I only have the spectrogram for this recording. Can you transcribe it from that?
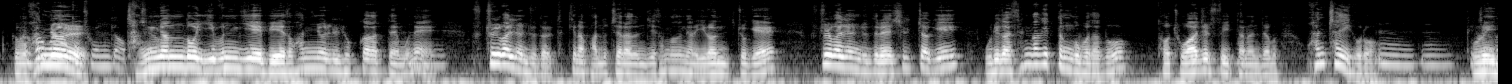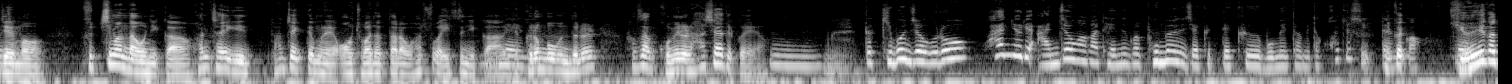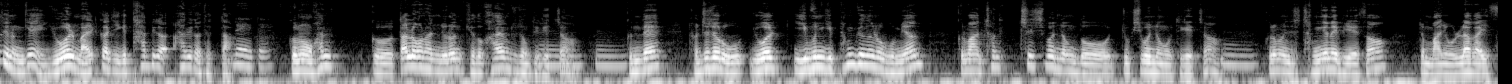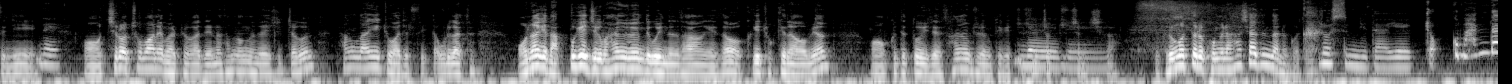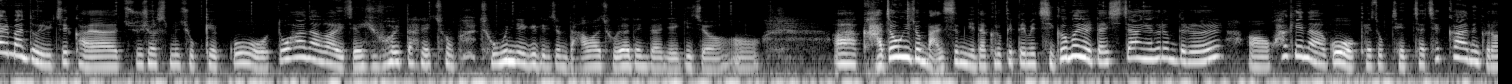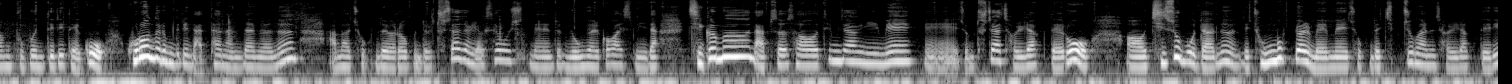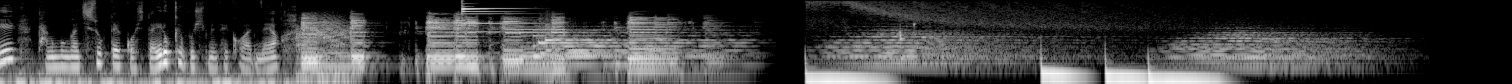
그거보다 환율. 작년도 2분기에 비해서 환율 효과가 때문에 음. 수출 관련주들 특히나 반도체라든지 삼성전자 이런 쪽에 수출 관련주들의 실적이 우리가 생각했던 것보다도 더 좋아질 수 있다는 점은 환차익으로 음, 음, 그쵸, 물론 이제 그쵸. 뭐 수치만 나오니까 환차익이 환차익 때문에 어 좋아졌다라고 할 수가 있으니까 네, 네. 그런 부분들을 항상 고민을 하셔야 될 거예요. 음, 그러니까 기본적으로 환율이 안정화가 되는 걸 보면 이제 그때 그 모멘텀이 더 커질 수 있다는 그러니까 거. 기회가 되는 게 6월 말까지 이게 합의가 합의가 됐다. 네, 네. 그러면 환 그 달러 원 환율은 계속 하향 조정되겠죠. 음, 음. 근데 전체적으로 6월 2분기 평균으로 보면 그러면 한 1,070원 정도, 60원 정도 되겠죠. 음. 그러면 이제 작년에 비해서 좀 많이 올라가 있으니 네. 어, 7월 초반에 발표가 되는 삼성전자의 실적은 상당히 좋아질 수 있다. 우리가 사- 워낙에 나쁘게 지금 하향 조정되고 있는 상황에서 그게 좋게 나오면 어, 그때 또 이제 상향 조정되겠죠. 네, 실적 네. 추정치가. 그런 것들을 고민을 하셔야 된다는 거죠. 그렇습니다. 예, 조금 한 달만 더 일찍 가 주셨으면 좋겠고 또 하나가 이제 6월 달에 좀 좋은 얘기들이 좀 나와줘야 된다는 얘기죠. 어, 아, 가정이 좀 많습니다. 그렇기 때문에 지금은 일단 시장의 흐름들을 어, 확인하고 계속 재차 체크하는 그런 부분들이 되고 그런 흐름들이 나타난다면은 아마 조금 더 여러분들 투자 전략 세우시는 데는 좀 용이할 것 같습니다. 지금은 앞서서 팀장님의 예, 좀 투자 전략대로 어, 지수보다는 이제 종목별 매매에 조금 더 집중하는 전략들이 당분간 지속될 것이다. 이렇게 보시면 될 것 같네요.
